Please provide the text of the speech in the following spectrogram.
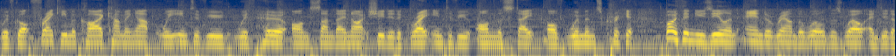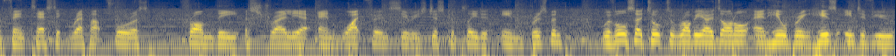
We've got Frankie Mackay coming up. We interviewed with her on Sunday night. She did a great interview on the state of women's cricket, both in New Zealand and around the world as well, and did a fantastic wrap up for us from the Australia and White Fern series just completed in Brisbane. We've also talked to Robbie O'Donnell, and he'll bring his interview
